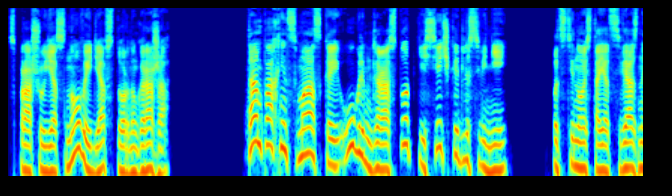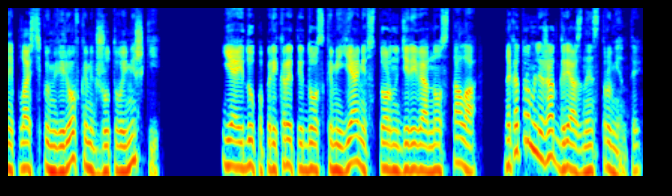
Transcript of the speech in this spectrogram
спрашиваю я снова, идя в сторону гаража. Там пахнет смазкой, углем для растопки и сечкой для свиней. Под стеной стоят связанные пластиковыми веревками джутовые мешки. Я иду по прикрытой досками яме в сторону деревянного стола, на котором лежат грязные инструменты.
